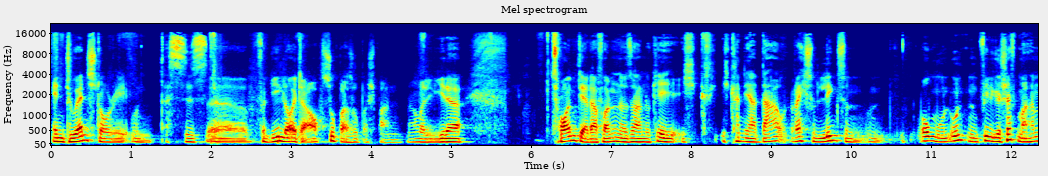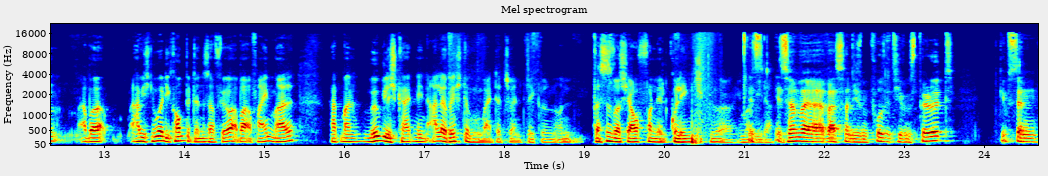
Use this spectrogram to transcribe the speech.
End-to-End-Story. Und das ist äh, für die Leute auch super, super spannend, ne? weil jeder träumt ja davon und sagen, okay, ich, ich kann ja da rechts und links und, und oben und unten viel Geschäft machen, aber habe ich nur die Kompetenz dafür, aber auf einmal hat man Möglichkeiten in alle Richtungen weiterzuentwickeln. Und das ist, was ich auch von den Kollegen spüre immer jetzt, wieder. Jetzt hören wir ja was von diesem positiven Spirit. Gibt es denn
